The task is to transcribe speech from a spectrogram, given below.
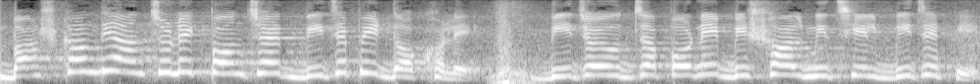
বাঁশকান্দি আঞ্চলিক পঞ্চায়েত বিজেপির দখলে। বিজয় উদযাপনে বিশাল মিছিল বিজেপির।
